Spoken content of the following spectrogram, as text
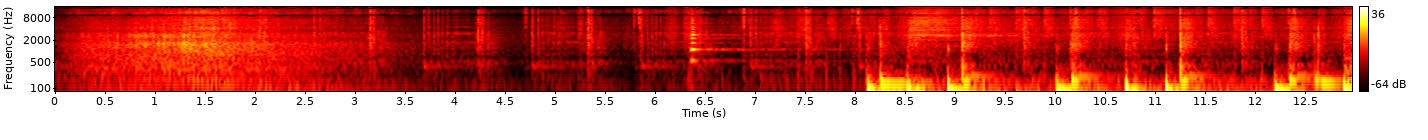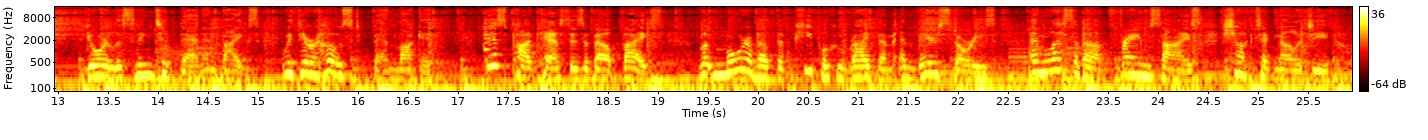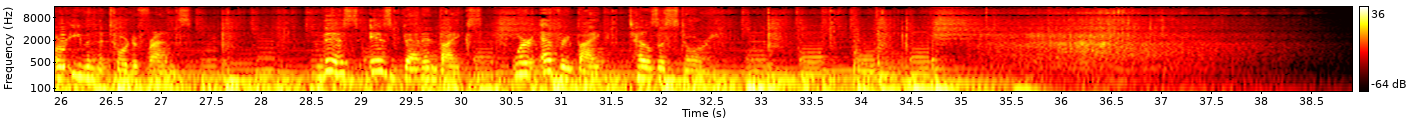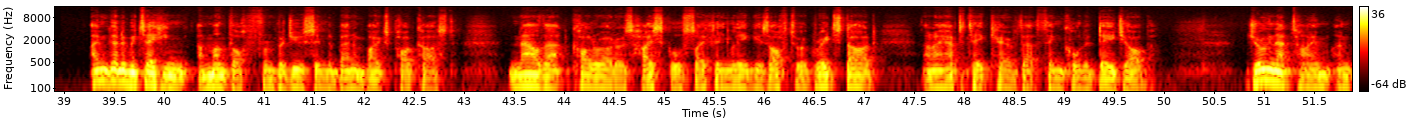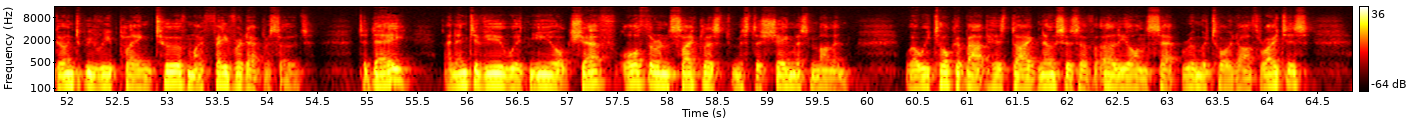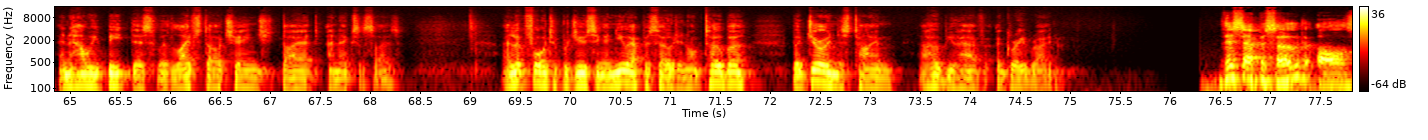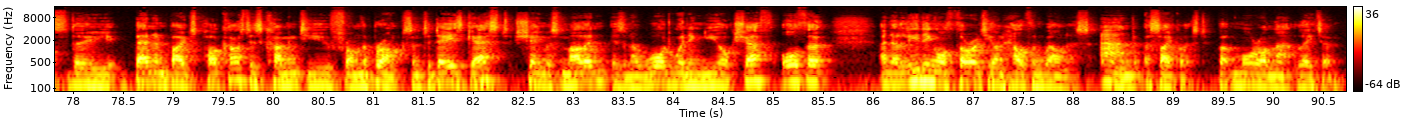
You're listening to Ben and Bikes with your host, Ben Lockett. This podcast is about bikes, but more about the people who ride them and their stories, and less about frame size, shock technology, or even the Tour de France. This is Ben and Bikes, where every bike tells a story. I'm going to be taking a month off from producing the Ben and Bikes podcast now that Colorado's High School Cycling League is off to a great start and I have to take care of that thing called a day job. During that time, I'm going to be replaying two of my favorite episodes. Today, an interview with New York chef, author, and cyclist Mr. Seamus Mullen, where we talk about his diagnosis of early onset rheumatoid arthritis and how he beat this with lifestyle change, diet, and exercise. I look forward to producing a new episode in October, but during this time, I hope you have a great ride. This episode of the Ben and Bikes podcast is coming to you from the Bronx, and today's guest, Seamus Mullen, is an award winning New York chef, author, and a leading authority on health and wellness, and a cyclist, but more on that later.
